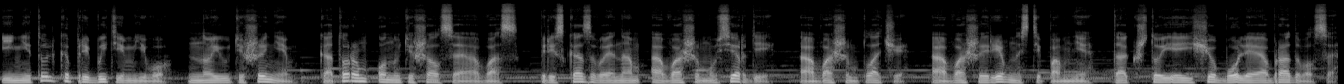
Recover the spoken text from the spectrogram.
и не только прибытием его, но и утешением, которым он утешался о вас, пересказывая нам о вашем усердии, о вашем плаче, о вашей ревности по мне, так что я еще более обрадовался.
